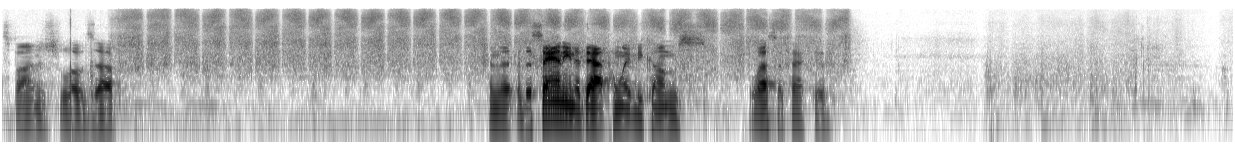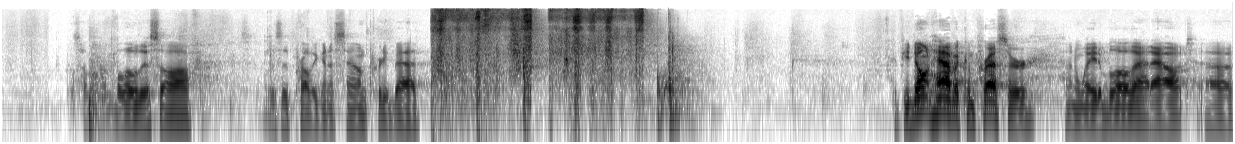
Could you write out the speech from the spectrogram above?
sponge loads up. And the, the sanding at that point becomes less effective. So I'm going to blow this off. This is probably going to sound pretty bad. If you don't have a compressor and a way to blow that out, uh,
